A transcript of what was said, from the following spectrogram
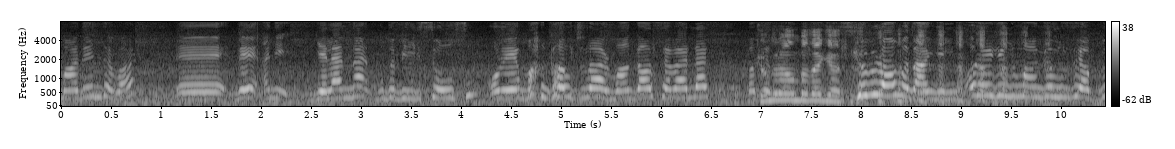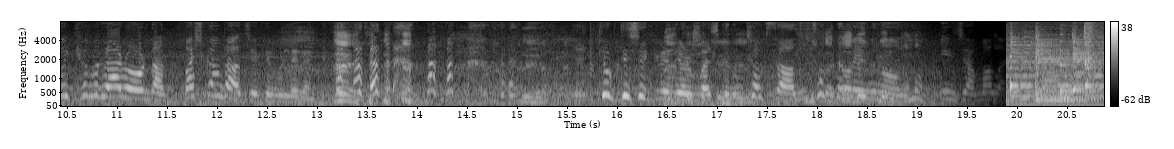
maden de var. Ee, ve hani gelenler bu da bilgisi olsun. Oraya mangalcılar, mangal severler. Bakın Kömür almadan gelsin. kömür almadan gelin. Oraya gelin mangalınızı yapmaya. Kömürler oradan. Başkan dağıtıyor kömürleri. Evet. Çok teşekkür Ben ediyorum teşekkür başkanım. ederim. Çok sağ olun. Çok Mutlaka da memnun oldum. tamam. Bye.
